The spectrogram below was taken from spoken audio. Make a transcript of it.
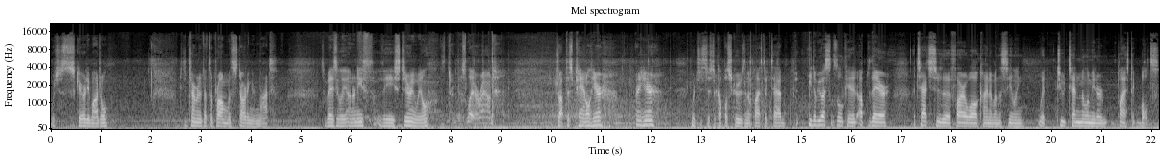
which is security module, to determine if that's a problem with starting or not. So basically underneath the steering wheel, let's turn this light around, drop this panel here, right here, which is just a couple screws and a plastic tab. EWS is located up there, attached to the firewall kind of on the ceiling with two 10 millimeter plastic bolts.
